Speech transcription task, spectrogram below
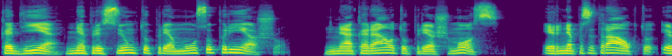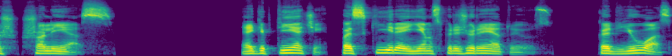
kad jie neprisijungtų prie mūsų priešų, nekariautų prieš mus ir nepasitrauktų iš šalies. Egiptiečiai paskyrė jiems prižiūrėtojus, kad juos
